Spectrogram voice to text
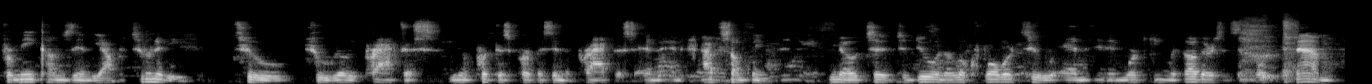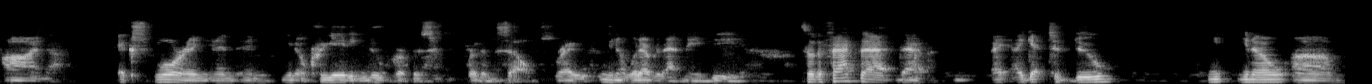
for me comes in the opportunity to to really practice you know put this purpose into practice and and have something you know to to do and to look forward to and and in working with others and supporting them on exploring and and you know creating new purpose for themselves right? You know whatever that may be. So the fact that that i, I get to do you know um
